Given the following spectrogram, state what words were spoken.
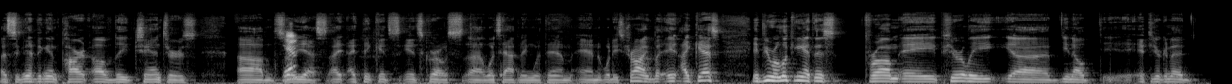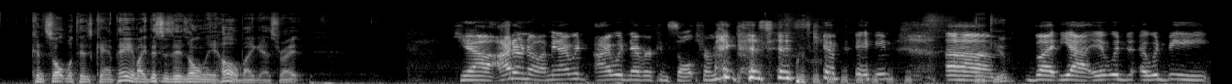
a significant part of the chanters. Um, so Yep. yes, I, I think it's it's gross uh, what's happening with him and what he's trying. But I guess if you were looking at this from a purely, uh, you know, if you're going to consult with his campaign, like this is his only hope, I guess, right? Yeah, I don't know. I mean, I would I would never consult for Mike Pence's campaign. Um, you. But yeah, it would it would be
